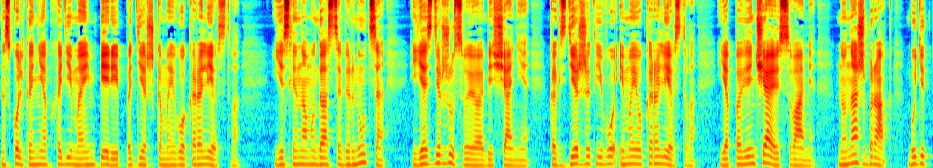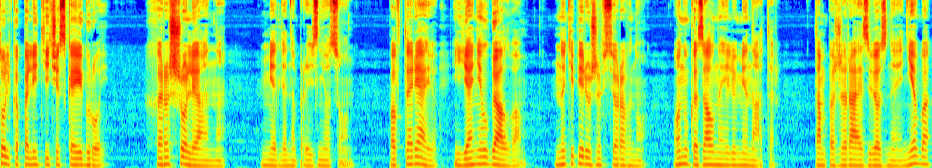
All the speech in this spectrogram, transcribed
насколько необходима Империи поддержка моего королевства. Если нам удастся вернуться, я сдержу свое обещание, как сдержит его и мое королевство. Я повенчаюсь с вами, но наш брак будет только политической игрой. Хорошо ли, Анна? медленно произнес он. Повторяю, я не лгал вам, но теперь уже все равно. Он указал на иллюминатор. Там, пожирая звездное небо,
